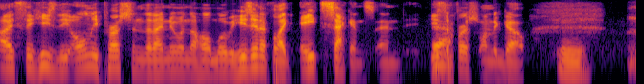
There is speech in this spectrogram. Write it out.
I think he's the only person that I knew in the whole movie. He's in it for like eight seconds, and he's Yeah. the first one to go. Mm.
